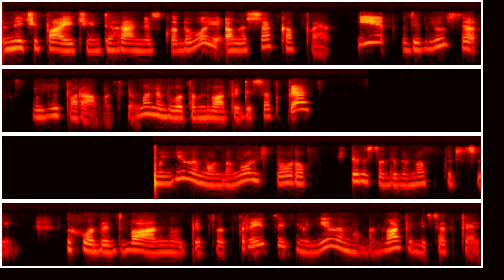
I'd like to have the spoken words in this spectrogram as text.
не чіпаючи інтегральної складової, а лише КП. І дивлюся свої параметри. У мене було там 2,55. Ми ділимо на 0,497. Виходить 2,0530, ми ділимо на 2,55.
